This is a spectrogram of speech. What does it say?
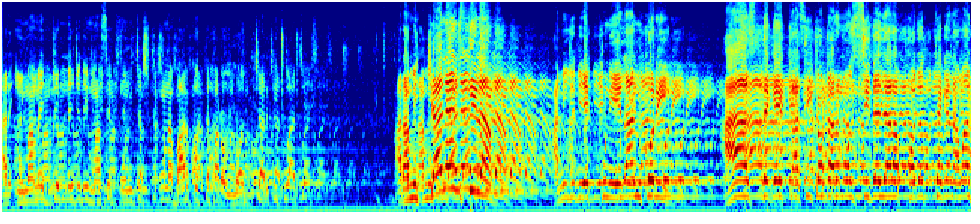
আর ইমামের জন্য যদি মাসে পঞ্চাশ টাকা না বার করতে পারো লজ্জার কিছু আছে? আর আমি চ্যালেঞ্জ দিলাম। আমি যদি এক্ষুনি এলান করি আজ থেকে কাশি চটার মসজিদে যারা ফজর থেকে নামাজ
